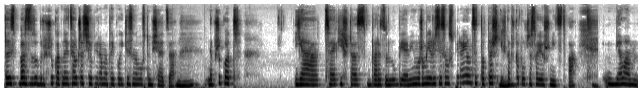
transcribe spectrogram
to jest bardzo dobry przykład. No ja cały czas się opieram na tej polityce, no bo w tym siedzę. Mhm. Na przykład ja co jakiś czas bardzo lubię, mimo że moi rodzice są wspierający, to też ich na mhm. przykład uczę sojusznictwa. Miałam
